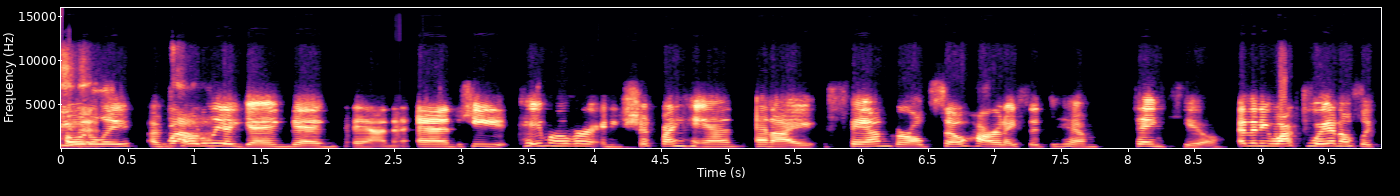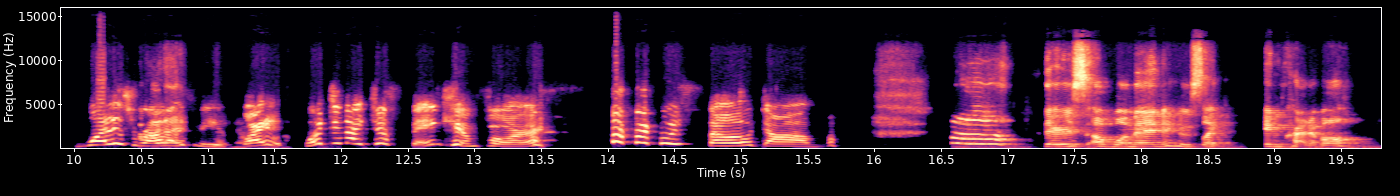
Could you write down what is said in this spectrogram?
totally, I'm wow. totally a Yang Gang fan. And he came over and he shook my hand, and I fangirled so hard. I said to him, "Thank you." And then he walked away, and I was like, "What is wrong with me? Why? What did I just thank him for?" it was so dumb. there's a woman who's like incredible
